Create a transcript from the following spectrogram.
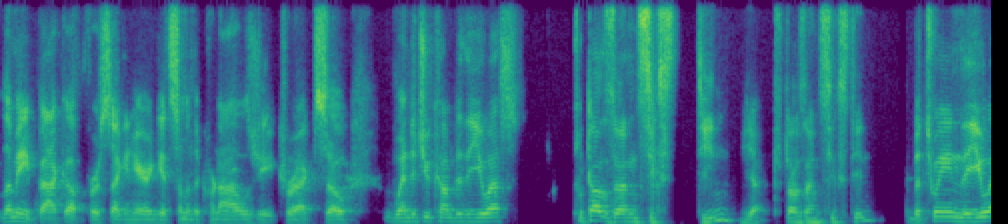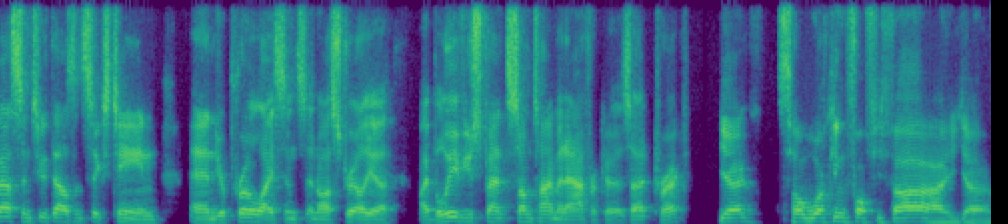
Let me back up for a second here and get some of the chronology correct. So, when did you come to the US? 2016. Yeah, 2016. Between the US in 2016 and your pro license in Australia, I believe you spent some time in Africa. Is that correct? Yeah. So working for FIFA, I uh,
